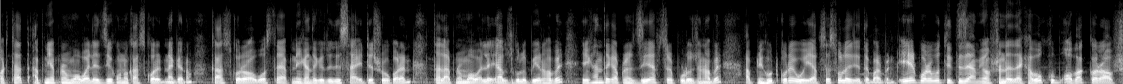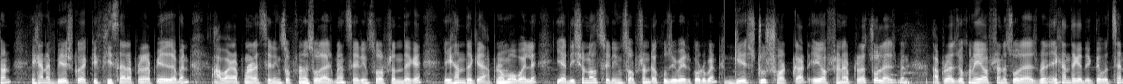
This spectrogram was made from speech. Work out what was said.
অর্থাৎ আপনি আপনার মোবাইলে যে কোনো কাজ করেন না কেন, কাজ করার অবস্থায় আপনি এখান থেকে যদি সাইটে শো করেন তাহলে আপনার মোবাইলের অ্যাপসগুলো বের হবে। এখান থেকে আপনার যে অ্যাপসটার প্রয়োজন হবে, আপনি হুট করে ওই অ্যাপসে চলে যেতে পারবেন। এর পরবর্তীতে যে আমি অপশনটা দেখাবো, খুব অবাক করা অপশন এখানে বেশ কয়েকটি ফিচার আপনারা পেয়ে যাবেন। আবার আপনারা সেটিংস অপশনে চলে আসবেন। সেটিংস অপশন থেকে, এখান থেকে আপনার মোবাইলে অ্যাডিশনাল সেটিংস অপশনটা খুঁজে বের করবেন। গেস টু শর্টকাট এই অপশানে আপনারা চলে আসবেন। আপনারা যখন এই অপশানে চলে আসবেন, এখান থেকে দেখতে পাচ্ছেন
